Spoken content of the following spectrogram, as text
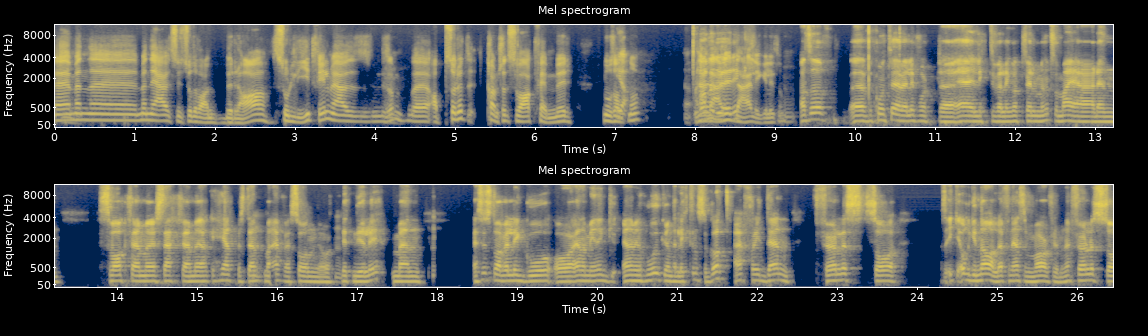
Eh, Mm. men, eh, men jeg syns jo det var en bra, solid film. Jeg, liksom, eh, absolutt. Kanskje en svak femmer, noe sånt Ja. noe. Ja. Det er der, der ligger liksom. Altså, eh, for å kommentere veldig fort Jeg likte veldig godt filmen. For meg er det en svak femmer, sterk femmer. Jeg har ikke helt bestemt meg, for jeg så den jo Mm. litt nylig. Men jeg syns den var veldig god, og en av mine, en av mine hovedgrunner til at jeg likte den så godt, er fordi den føles så altså Ikke originale, for den er som Marvel-filmene, føles så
